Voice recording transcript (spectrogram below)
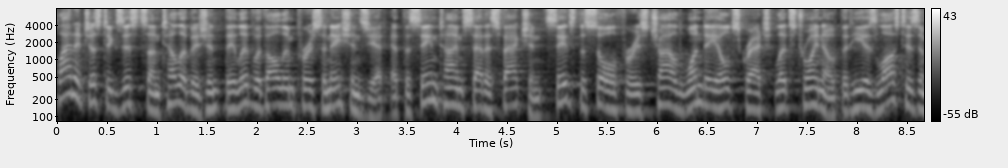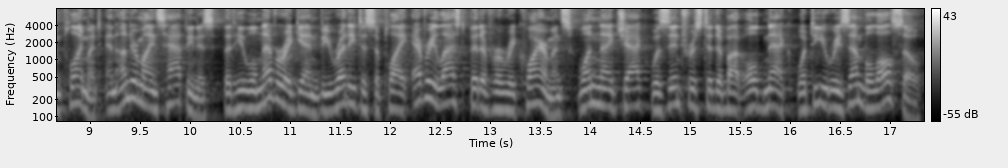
Planet just exists on television, they live with all impersonations yet. At the same time satisfaction saves the soul for his child. One day old Scratch lets Troy note that he has lost his employment and undermines happiness that he will never again be ready to supply every last bit of her requirements. One night Jack was interested about old Neck. What do you resemble also?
